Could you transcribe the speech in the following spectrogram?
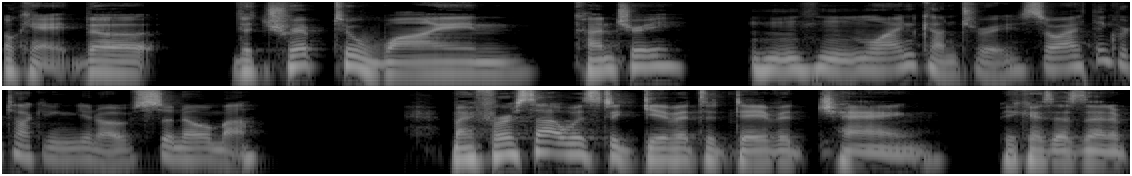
okay, the the trip to wine country. hmm Wine country. So I think we're talking, you know, Sonoma. My first thought was to give it to David Chang because as an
